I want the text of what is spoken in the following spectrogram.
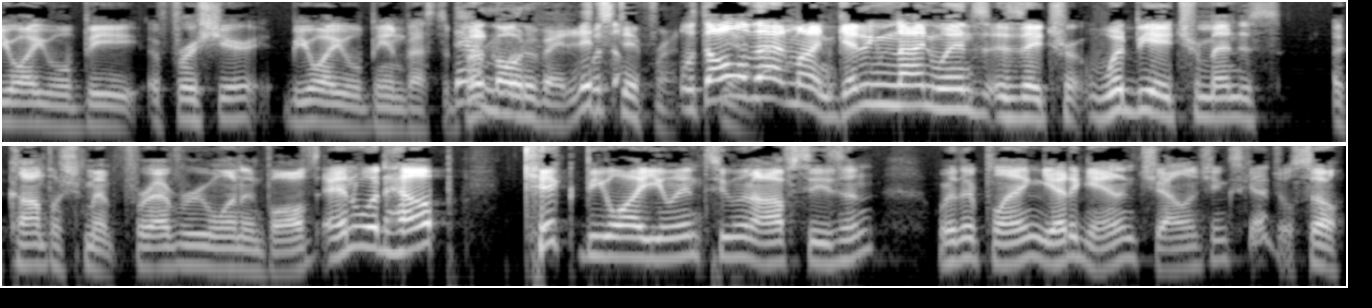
BYU will be first year. BYU will be invested. They're motivated. It's with, different. With all Yeah. of that in mind, getting nine wins is a tr- would be a tremendous accomplishment for everyone involved, and would help kick BYU into an off season where they're playing yet again a challenging schedule. So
